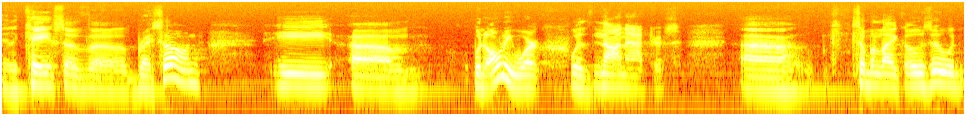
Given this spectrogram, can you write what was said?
In the case of uh, Bresson, he um, would only work with non-actors. Uh, someone like Ozu would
